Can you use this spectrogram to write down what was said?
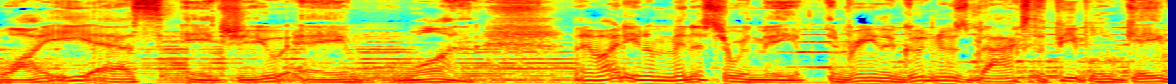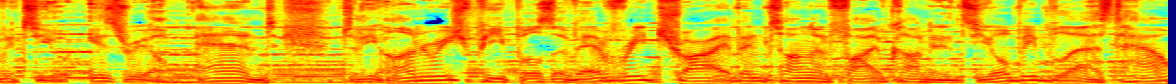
Y E S H U A 1. I invite you to minister with me in bringing the good news back to the people who gave it to you, Israel and to the unreached peoples of every tribe and tongue on five continents. You'll be blessed. How?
